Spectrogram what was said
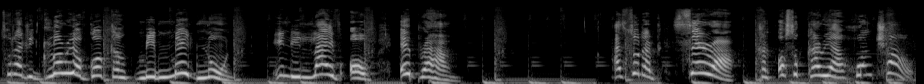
so that the glory of God can be made known in the life of Abraham, and so that Sarah can also carry her own child.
